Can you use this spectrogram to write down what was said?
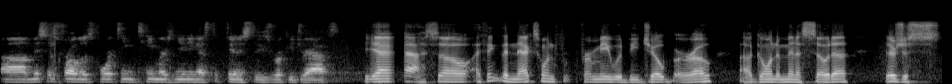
Um, this is for all those 14 teamers needing us to finish these rookie drafts. Yeah. So I think the next one for, for me would be Joe Burrow uh, going to Minnesota. There's just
